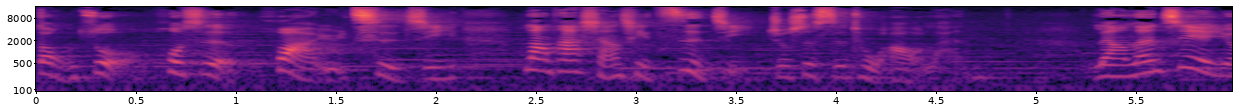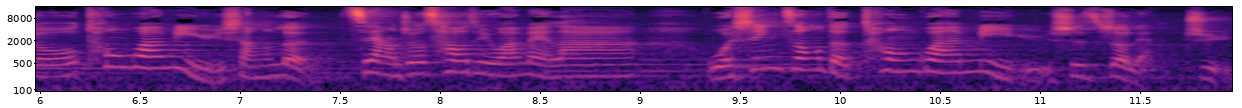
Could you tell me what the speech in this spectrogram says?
动作或是话语刺激，让他想起自己就是司徒奥兰。两人借由通关密语相认，这样就超级完美啦！我心中的通关密语是这两句：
